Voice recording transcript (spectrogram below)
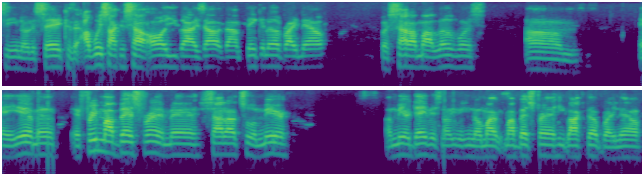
to you know to say because I wish I could shout all you guys out that I'm thinking of right now. But shout out my loved ones. Um, and yeah, man, and free my best friend, man. Shout out to Amir, Amir Davis. No, you know my my best friend. He locked up right now,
